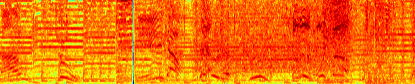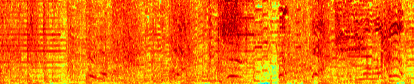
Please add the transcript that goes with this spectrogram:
Round two. Ready, go. だぞ押した旅は終わりだ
